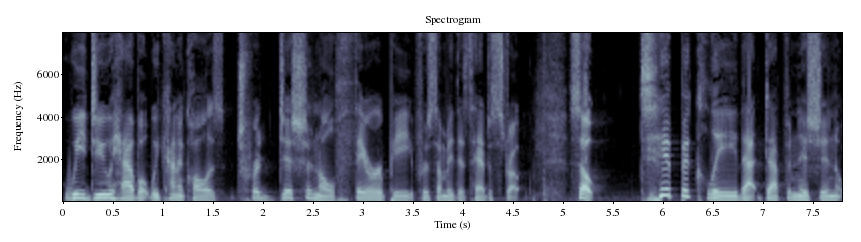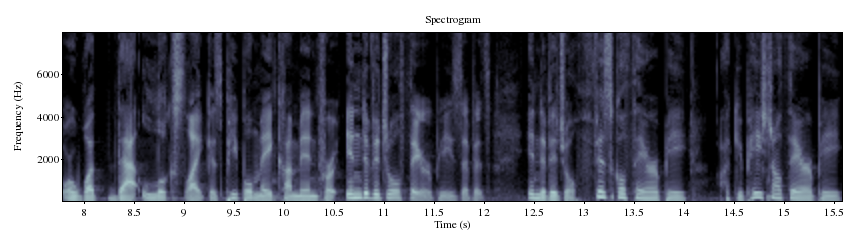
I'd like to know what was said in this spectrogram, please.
we do have what we kind of call as traditional therapy for somebody that's had a stroke. So, typically that definition or what that looks like is people may come in for individual therapies if it's individual physical therapy occupational therapy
